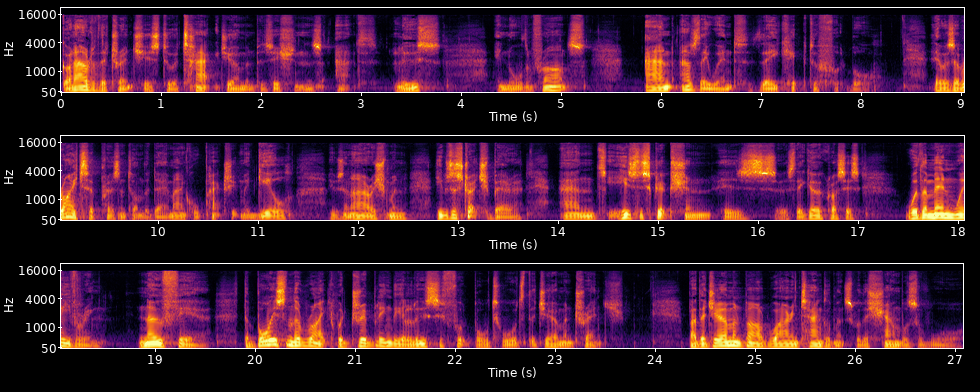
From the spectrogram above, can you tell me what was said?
got out of their trenches to attack German positions at Loos in northern France, and as they went, they kicked a football. There was a writer present on the day, a man called Patrick MacGill, who was an Irishman. He was a stretcher bearer, and his description is, as they go across this, were the men wavering? No fear. The boys on the right were dribbling the elusive football towards the German trench. By the German barbed wire entanglements were the shambles of war.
